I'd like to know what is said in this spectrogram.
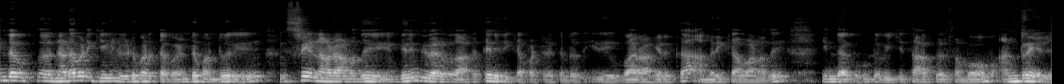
இந்த நடவடிக்கையில் ஈடுபடுத்த வேண்டும் என்று இஸ்ரேல் நாடானது விரும்பி வருவதாக தெரிவிக்கப்பட்டிருக்கின்றது. இது இவ்வாறாக இருக்க அமெரிக்காவானது இந்த குண்டுவீச்சு தாக்குதல் சம்பவம் அன்றையில்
